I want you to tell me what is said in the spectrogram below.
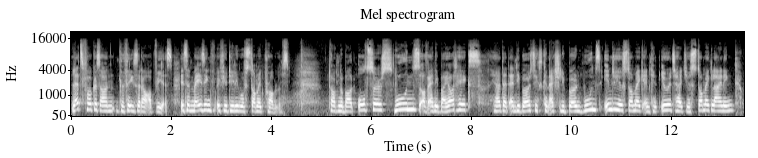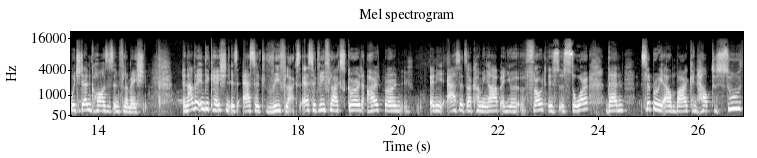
Let's focus on the things that are obvious. It's amazing if you're dealing with stomach problems. Talking about ulcers, wounds of antibiotics, yeah, that antibiotics can actually burn wounds into your stomach and can irritate your stomach lining, which then causes inflammation. Another indication is acid reflux. Acid reflux, GERD, heartburn, if any acids are coming up and your throat is sore, then slippery elm bark can help to soothe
